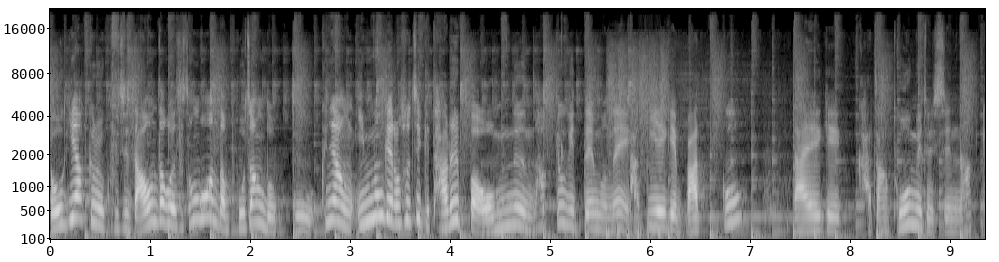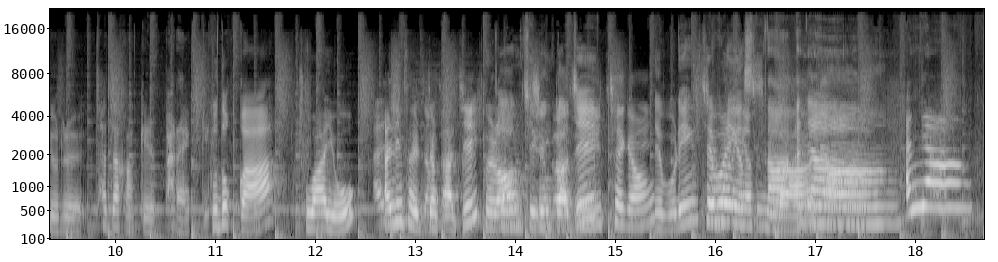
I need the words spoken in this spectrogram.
여기 학교를 굳이 나온다고 해서 성공한다는 보장도 없고 그냥 인문계랑 솔직히 다를 바 없는 학교이기 때문에 자기에게 맞고 나에게 가장 도움이 될 수 있는 학교를 찾아가길 바랄게. 구독과 좋아요, 알림 설정까지. 그럼 지금까지 최경 예보링 채보링이었습니다. 채보링이었습니다. 안녕. 안녕.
